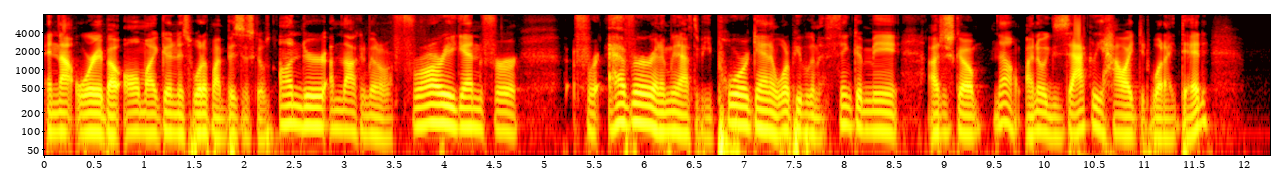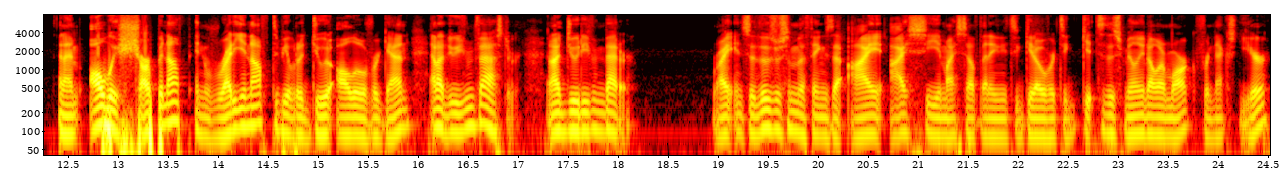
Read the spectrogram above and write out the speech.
and not worry about, oh my goodness, what if my business goes under? I'm not going to be on a Ferrari again for forever and I'm going to have to be poor again. And what are people going to think of me? I just go, no, I know exactly how I did what I did. And I'm always sharp enough and ready enough to be able to do it all over again. And I do it even faster and I do it even better right? And so those are some of the things that I I see in myself that I need to get over to get to this million dollar mark for next year.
